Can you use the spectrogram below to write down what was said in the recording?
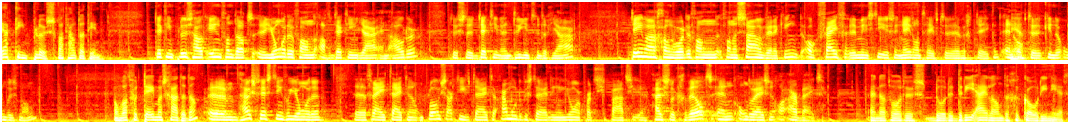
13+. Wat houdt dat in? 13 plus houdt in van dat eh, jongeren vanaf 13 jaar en ouder, tussen de 13 en 23 jaar, thema gaan worden van, van een samenwerking. Ook vijf eh, ministeries in Nederland heeft, eh, hebben getekend en Ja. ook de kinderombudsman. Om wat voor thema's gaat het dan? Ehm, huisvesting voor jongeren, vrije tijd en ontplooiingsactiviteiten, armoedebestrijding en jongerenparticipatie, huiselijk geweld en onderwijs en arbeid. En dat wordt dus door de drie eilanden gecoördineerd.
